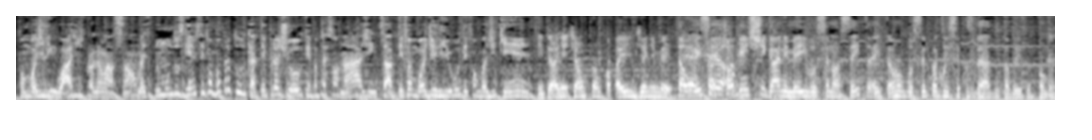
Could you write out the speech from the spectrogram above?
fanboy de linguagem de programação, mas no mundo dos games tem fanboy pra tudo, cara. Tem pra jogo, tem pra personagem, sabe? Tem fanboy de Ryu, tem fanboy de Ken. Então a gente é um fanboy de anime. Talvez se É, eu- alguém xingar anime e você não aceita, então você pode ser considerado talvez um fanboy.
